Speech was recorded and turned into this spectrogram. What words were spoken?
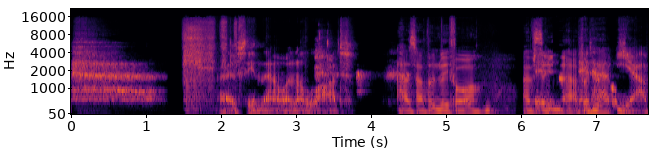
I've seen that one a lot. Has happened before. I've It- seen that happen. Ha- yeah.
